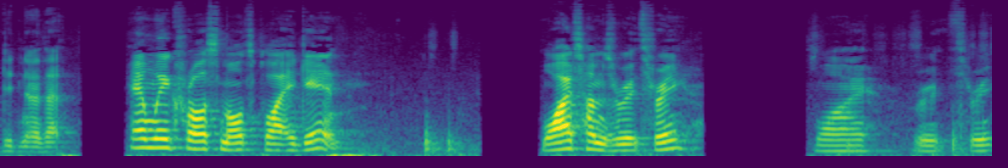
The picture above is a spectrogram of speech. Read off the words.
Did know that. And we cross multiply again. y times root 3. y root 3.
